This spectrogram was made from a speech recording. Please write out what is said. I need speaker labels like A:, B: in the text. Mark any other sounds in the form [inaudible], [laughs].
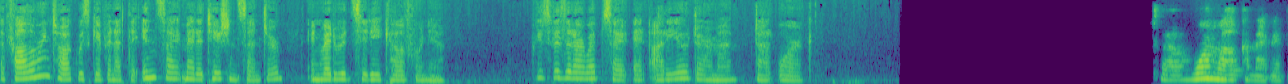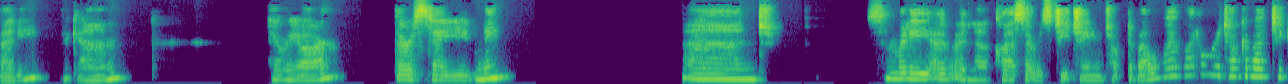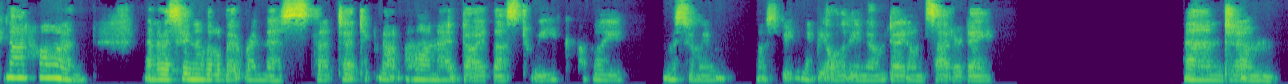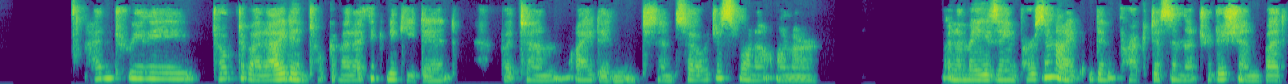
A: The following talk was given at the Insight Meditation Center in Redwood City, California. Please visit our website at audiodharma.org.
B: So, warm welcome, everybody, again. Here we are, Thursday evening. And somebody in a class I was teaching talked about why, why don't we talk about Thich Nhat Hanh? And I was feeling a little bit remiss that uh, Thich Nhat Hanh had died last week. Probably, I'm assuming most be maybe all of you know, died on Saturday. And um, hadn't really talked about it. I didn't talk about it. I think Nikki did, but um, I didn't. And so I just want to honor an amazing person. I didn't practice in that tradition, but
